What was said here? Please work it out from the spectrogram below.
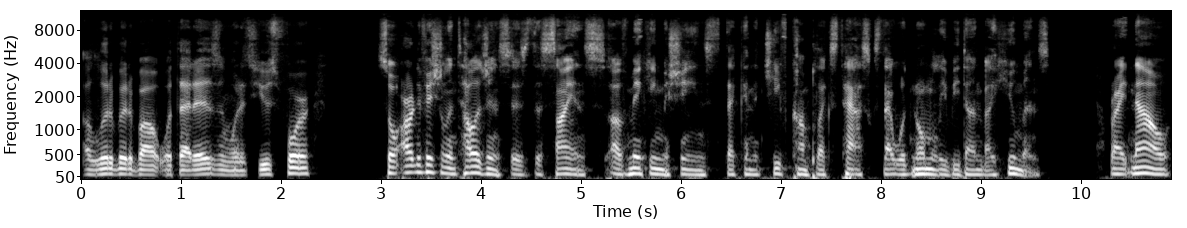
a little bit about what that is and what it's used for? So artificial intelligence is the science of making machines that can achieve complex tasks that would normally be done by humans. Right now,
